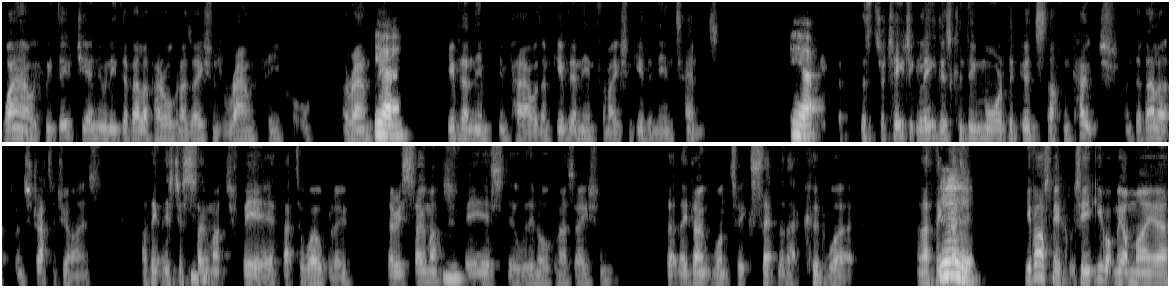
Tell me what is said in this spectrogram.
wow, if we do genuinely develop our organizations around people, around people, yeah give them the empower them, give them the information, give them the intent. Yeah. The strategic leaders can do more of the good stuff and coach and develop and strategize. I think there's just so mm-hmm. much fear, back to WorldBlu, there is so much mm. fear still within organizations that they don't want to accept that that could work. And I think mm. that's You've asked me, so you got me on my uh,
